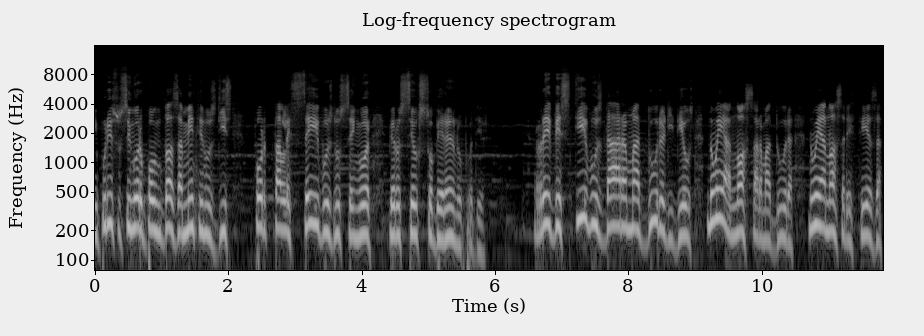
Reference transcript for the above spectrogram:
E por isso o Senhor bondosamente nos diz: fortalecei-vos no Senhor pelo seu soberano poder revesti-vos da armadura de Deus. Não é a nossa armadura, não é a nossa defesa,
